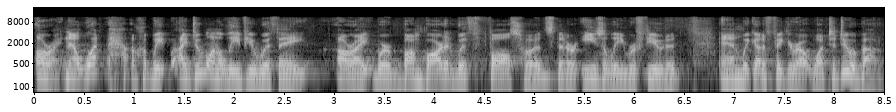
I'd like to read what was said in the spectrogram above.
All right, now what we, I do want to leave you with a all right, we're bombarded with falsehoods that are easily refuted, and we got to figure out what to do about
